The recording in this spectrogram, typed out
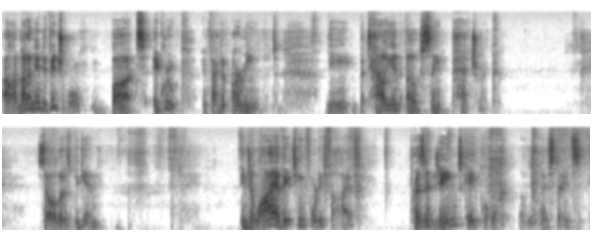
uh, not an individual, but a group, in fact, an army unit, the Battalion of St. Patrick. So let us begin. In July of 1845, President James K. Polk of the United States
